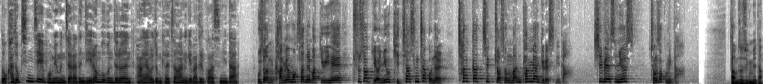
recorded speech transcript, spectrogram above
또 가족 친지의 범위 문제라든지 이런 부분들은 방향을 좀 결정하는 게 맞을 것 같습니다. 우선 감염 확산을 막기 위해 추석 연휴 기차 승차권을 창가 측 좌석만 판매하기로 했습니다. CBS 뉴스 정석구입니다. 다음 소식입니다.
